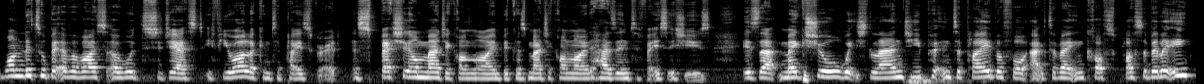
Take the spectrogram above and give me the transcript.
One little bit of advice I would suggest if you are looking to play Skred, especially on Magic Online, because Magic Online has interface issues, is that make sure which land you put into play before activating Koth's plus ability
